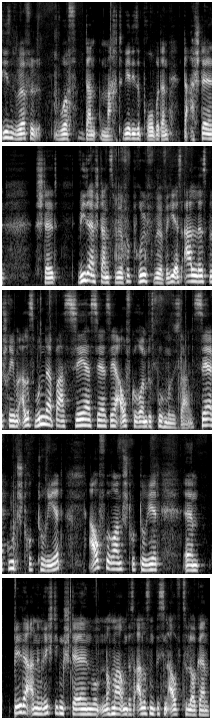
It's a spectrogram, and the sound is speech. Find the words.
diesen Würfelwurf dann macht, wie er diese Probe dann darstellt. Stellt Widerstandswürfe, Prüfwürfe. Hier ist alles beschrieben, alles wunderbar, sehr, sehr, sehr aufgeräumtes Buch, muss ich sagen. Sehr gut strukturiert, aufgeräumt, strukturiert. Ähm, Bilder an den richtigen Stellen, nochmal, um das alles ein bisschen aufzulockern.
